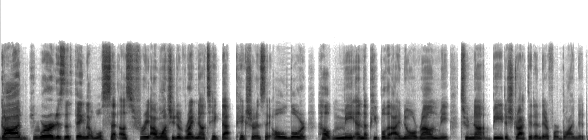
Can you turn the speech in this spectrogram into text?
God's word is the thing that will set us free. I want you to right now take that picture and say, Oh Lord, help me and the people that I know around me to not be distracted and therefore blinded.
